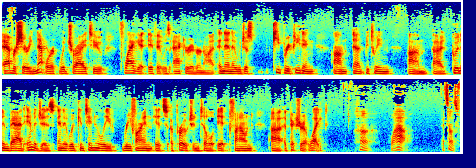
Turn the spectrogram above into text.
adversary network would try to flag it if it was accurate or not, and then it would just keep repeating um, uh, between um, uh, good and bad images, and it would continually refine its approach until it found uh, a picture it liked. Huh. Wow. That sounds.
